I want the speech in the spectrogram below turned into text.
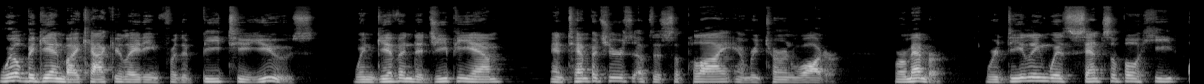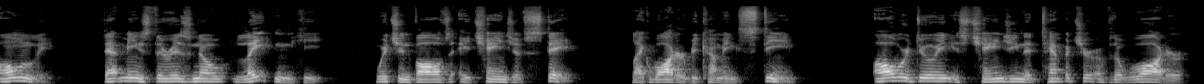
We'll begin by calculating for the BTUs when given the GPM and temperatures of the supply and return water. Remember, we're dealing with sensible heat only. That means there is no latent heat, which involves a change of state, like water becoming steam. All we're doing is changing the temperature of the water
